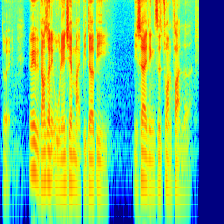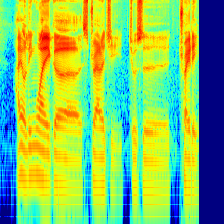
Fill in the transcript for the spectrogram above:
对，因为比方说你五年前买比特币，你现在已经是赚翻了。还有另外一个 strategy 就是 trading，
